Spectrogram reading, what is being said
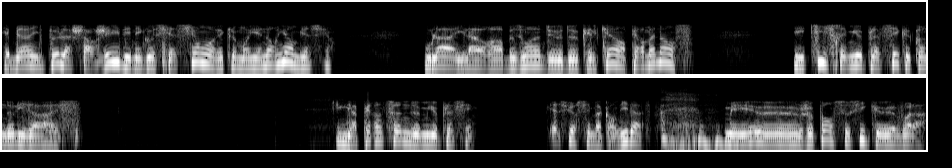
Eh bien, il peut la charger des négociations avec le Moyen-Orient, bien sûr. Où là, il aura besoin de, quelqu'un en permanence. Et qui serait mieux placé que Condoleezza Rice? Il n'y a personne de mieux placé. Bien sûr, c'est ma candidate. Mais euh, je pense aussi que, voilà,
